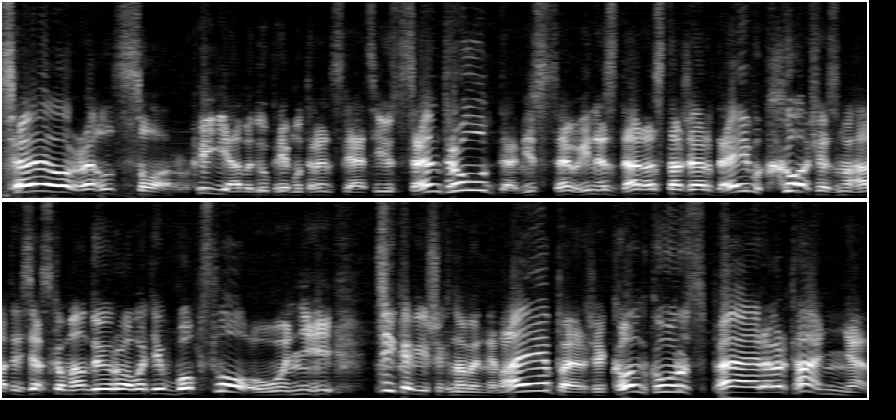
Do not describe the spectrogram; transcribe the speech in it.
Це Орел Сор. Я веду пряму трансляцію з центру, де місцевий нездара стажер Дейв хоче змагатися з командою роботів в обслуговуванні. Цікавіших новин немає. Перший конкурс перевертання.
